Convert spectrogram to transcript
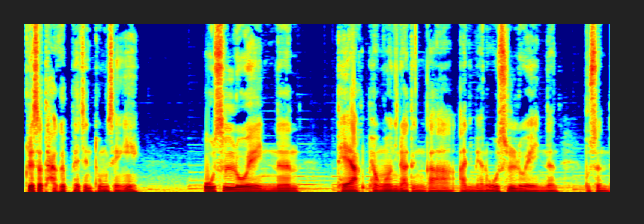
그래서 다급해진 동생이 오슬로에 있는 대학 병원이라든가 아니면 오슬로에 있는 무슨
